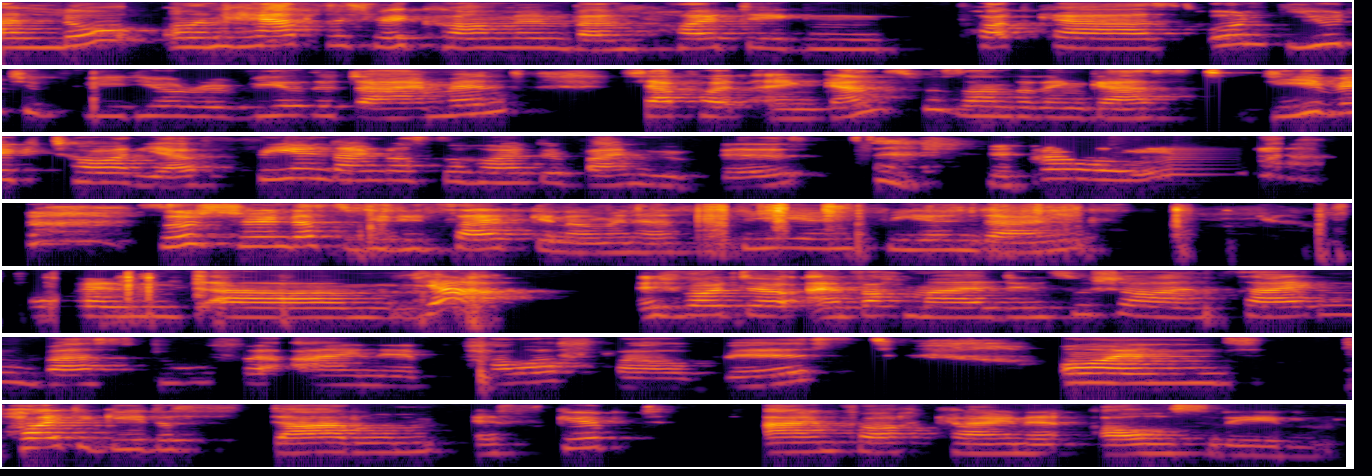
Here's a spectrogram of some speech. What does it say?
Hallo und herzlich willkommen beim heutigen Podcast und YouTube-Video Reveal the Diamond. Ich habe heute einen ganz besonderen Gast, die Victoria. Vielen Dank, dass du heute bei mir bist. Hi. So schön, dass du dir die Zeit genommen hast. Vielen, vielen Dank. Und ähm, ja, ich wollte einfach mal den Zuschauern zeigen, was du für eine Powerfrau bist. Und heute geht es darum, es gibt einfach keine Ausreden.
